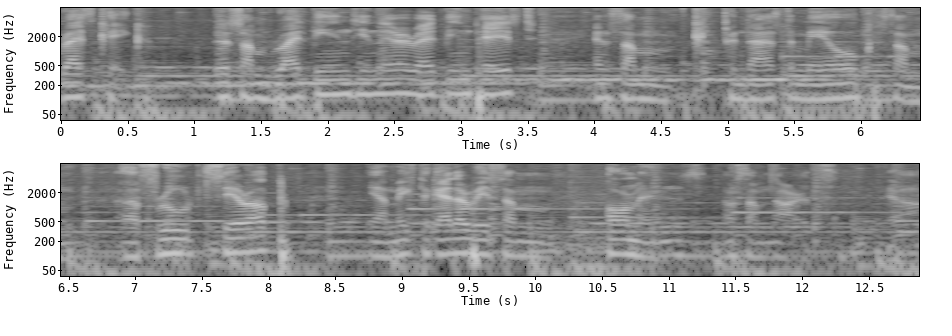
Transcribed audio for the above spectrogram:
rice cake. There's some red beans in there, red bean paste, and some condensed milk, some uh, fruit syrup. Yeah, mixed together with some almonds or some nuts. Yeah,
